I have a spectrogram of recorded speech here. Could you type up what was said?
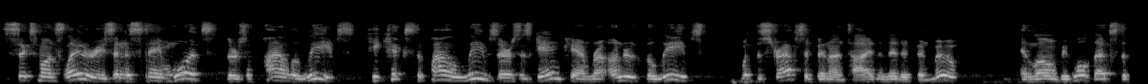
Six months later, he's in the same woods. There's a pile of leaves. He kicks the pile of leaves. There's his game camera under the leaves with the straps had been untied and it had been moved. And lo and behold, that's the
